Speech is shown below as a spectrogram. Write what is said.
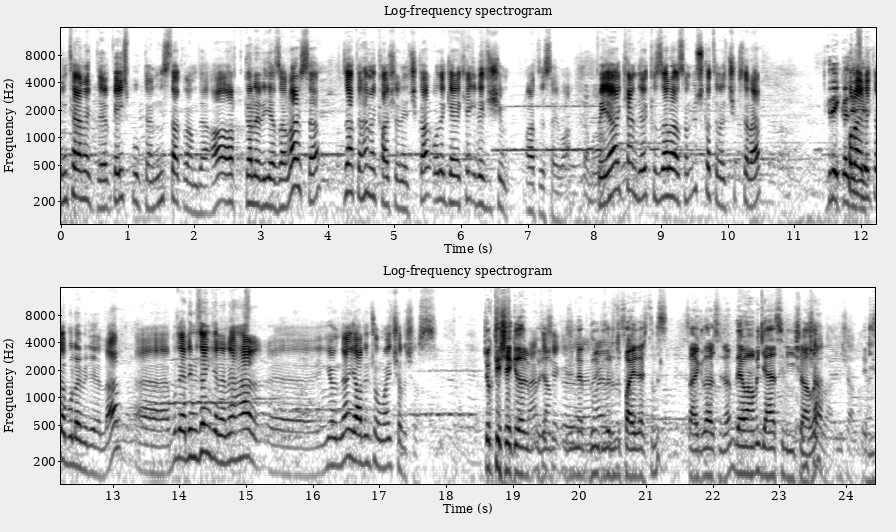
internette, Facebook'tan, Instagram'da Art Galeri yazarlarsa zaten hemen karşılarına çıkar. O da gereken iletişim adresi var. Tamam. Veya kendileri kızlar arasında üst katına çıksalar Direkt kolaylıkla bulabilirler. E, burada elimizden geleni her e, yönden yardımcı olmaya çalışırız. Çok teşekkür ederim Ben hocam. teşekkür Bizimle ederim. duygularınızı paylaştınız. Saygılar sunuyorum. Devamı gelsin inşallah. İnşallah, inşallah. E, biz-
